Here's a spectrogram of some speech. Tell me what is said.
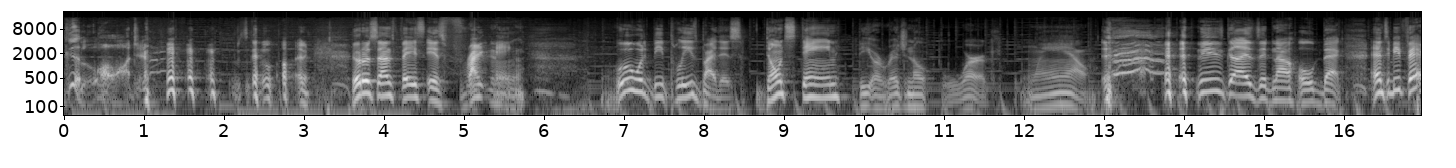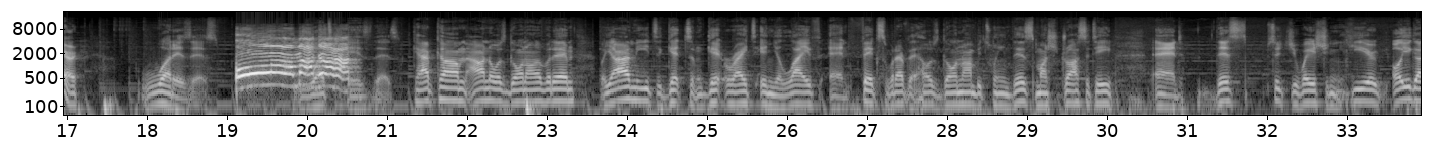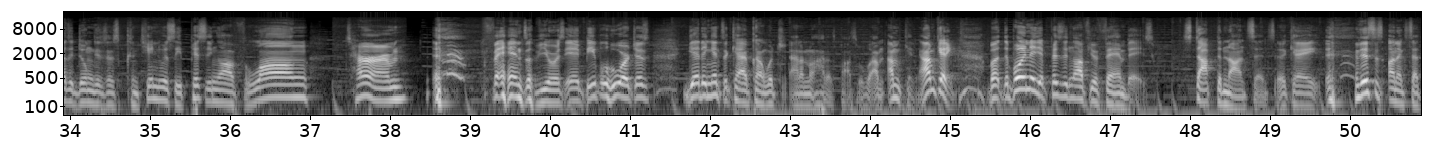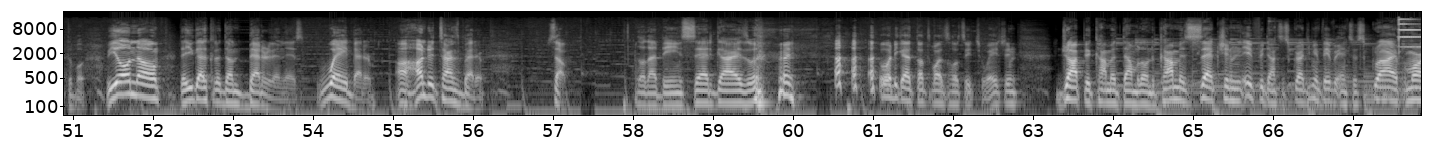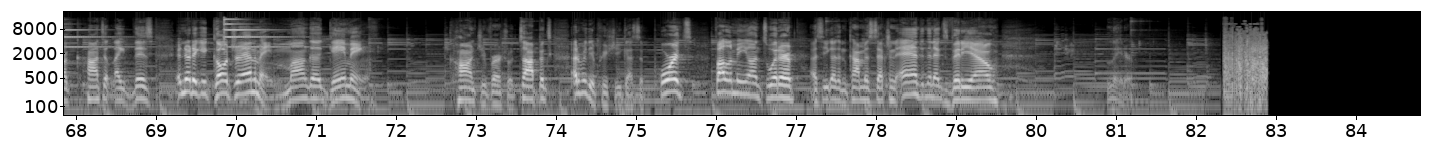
Good lord. Good lord. Yoru-san's face is frightening. Who would be pleased by this? Don't stain the original work. Wow. These guys did not hold back. And to be fair, what is this? Oh my what god! What is this? Capcom, I don't know what's going on over there, but y'all need to get some get right in your life and fix whatever the hell is going on between this monstrosity and this situation here. All you guys are doing is just continuously pissing off long term fans of yours and people who are just getting into Capcom, which I don't know how that's possible. But I'm, I'm kidding. I'm kidding. But the point is, you're pissing off your fan base. Stop the nonsense, okay? this is unacceptable. We all know that you guys could have done better than this. Way better. A hundred times better. So, with all that being said, guys, what do you guys thought about this whole situation? Drop your comment down below in the comment section. If you're not subscribed, do me a favor and subscribe for more content like this know to get culture, anime, manga, gaming, controversial topics. I'd really appreciate you guys' support. Follow me on Twitter. I'll see you guys in the comment section and in the next video. Later.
